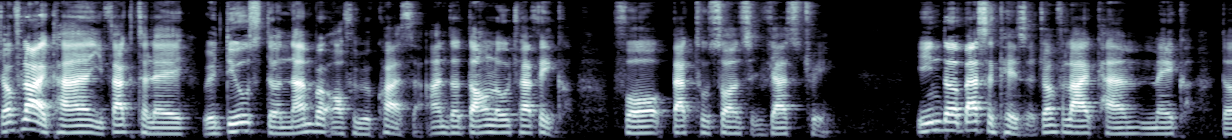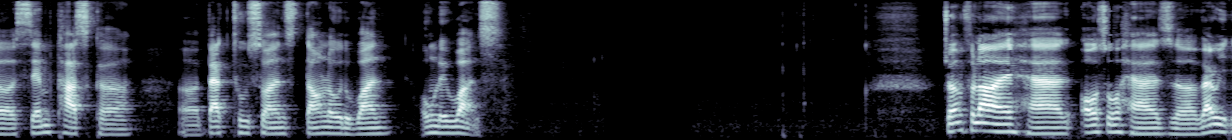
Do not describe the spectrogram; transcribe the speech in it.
Dragonfly can effectively reduce the number of requests and download traffic for back to source registry. In the best case, Dragonfly can make the same task uh, back to source download one only once. Dragonfly has also has a very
